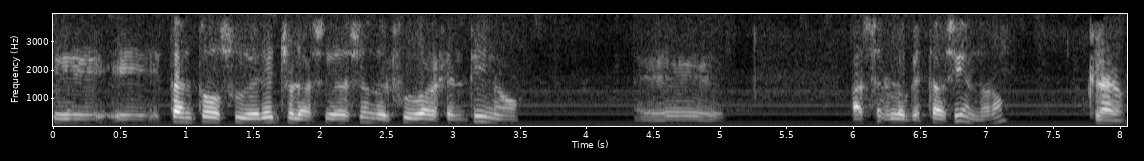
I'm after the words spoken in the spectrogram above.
eh, está en todo su derecho la Asociación del Fútbol Argentino eh, hacer lo que está haciendo, ¿no? Claro.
